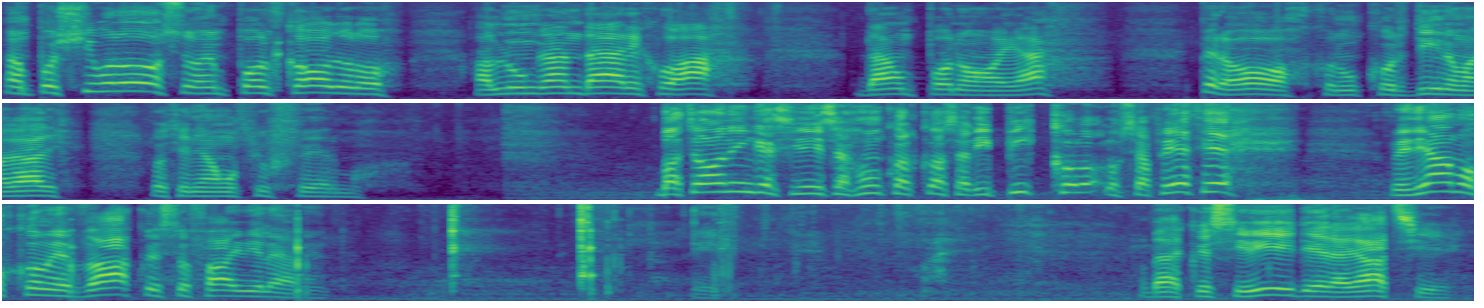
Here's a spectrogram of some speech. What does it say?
è un po' scivoloso, è un po' il codolo a lungo andare qua, dà un po' noia, però con un cordino magari lo teniamo più fermo. Batoning si inizia con qualcosa di piccolo, lo sapete. Vediamo come va questo 511. Vabbè, questi video ragazzi.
